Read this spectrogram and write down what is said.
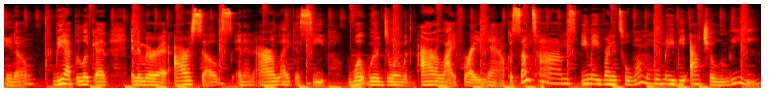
You know, we have to look at in the mirror at ourselves and in our life and see what we're doing with our life right now. Because sometimes you may run into a woman who may be out your league,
